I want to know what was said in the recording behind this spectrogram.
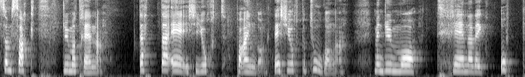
Som sagt, du må trene. Dette er ikke gjort på én gang. Det er ikke gjort på to ganger. Men du må trene deg opp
